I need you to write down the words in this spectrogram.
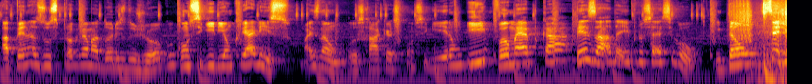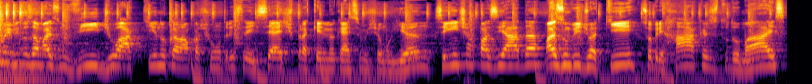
apenas os programadores do jogo conseguiriam criar isso. Mas não, os hackers conseguiram e foi uma época pesada aí pro CSGO. Então, sejam bem-vindos a mais um vídeo aqui no canal Cachorro 337. Pra quem não me conhece, eu me chamo Rian. Seguinte, rapaziada, mais um vídeo aqui sobre hackers e tudo mais.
